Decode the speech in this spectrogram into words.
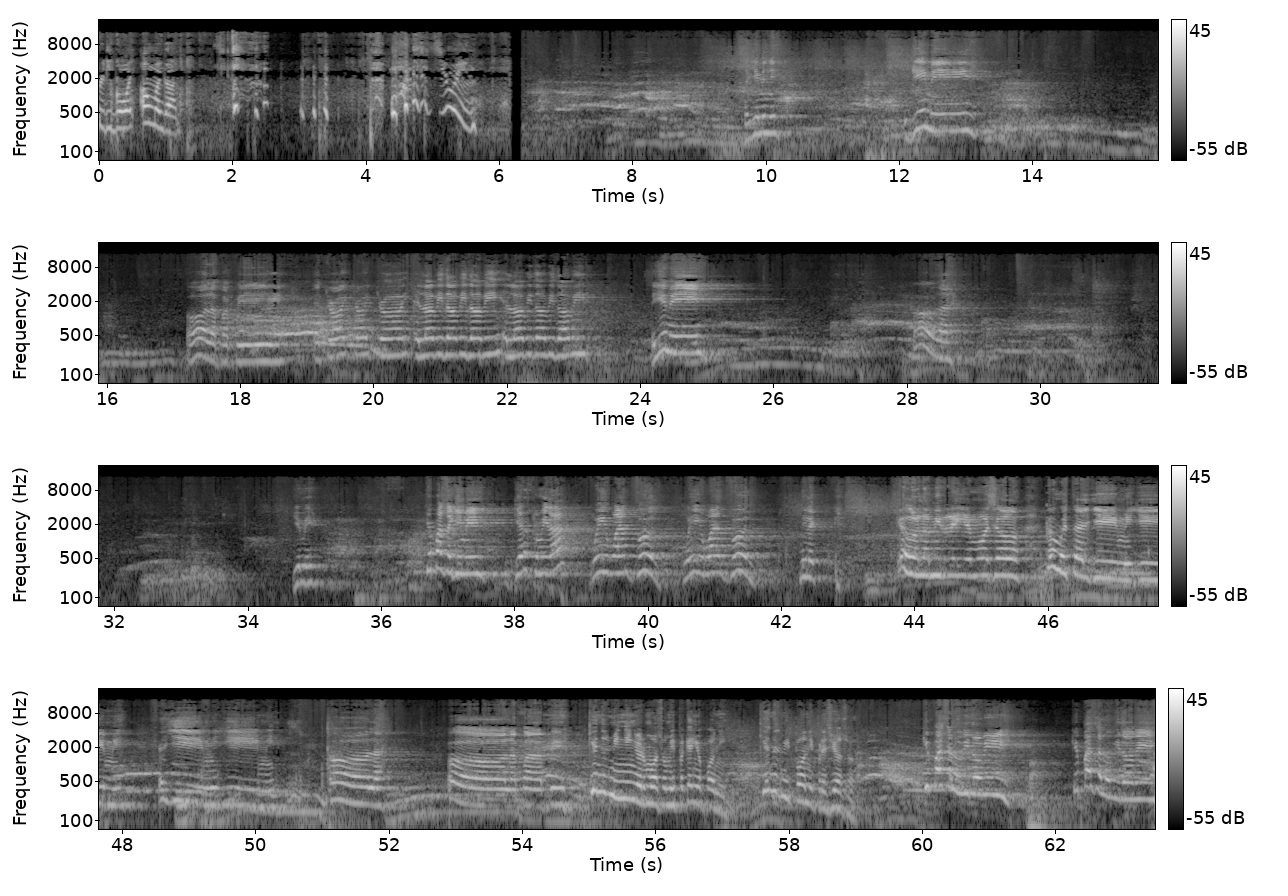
pretty boy. Oh my god. what are you doing? Hey, Jimmy. Jimmy. Hola, papi. Eh, Troy, Troy, Troy. El lobby, dobby, dobby. El lobby, dobby, dobby. Hey, Jimmy. Hola. Jimmy. ¿Qué pasa, Jimmy? ¿Quieres comida? We want food. We want food. Dile. ¿Qué hola, mi rey hermoso? ¿Cómo está el Jimmy, Jimmy? El Jimmy, Jimmy. Hola. Hola, papi. ¿Quién es mi niño hermoso, mi pequeño pony? ¿Quién es mi pony precioso? ¿Qué pasa, Lobidobi? ¿Qué pasa, Lobidobi?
